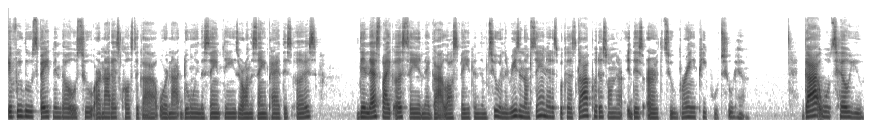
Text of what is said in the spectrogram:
if we lose faith in those who are not as close to God or not doing the same things or on the same path as us, then that's like us saying that God lost faith in them too. And the reason I'm saying that is because God put us on this earth to bring people to Him. God will tell you,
